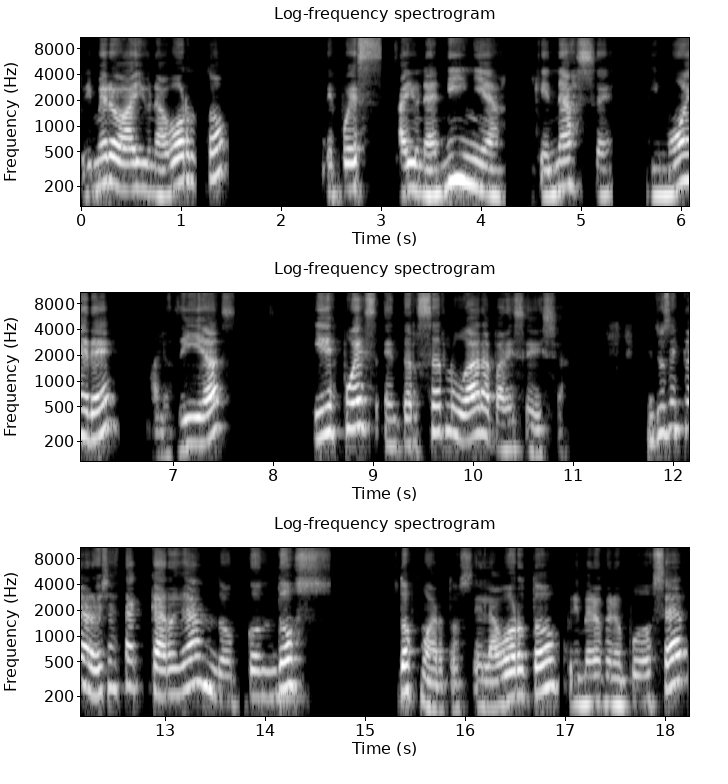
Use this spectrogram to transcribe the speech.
Primero hay un aborto, después hay una niña que nace y muere a los días, y después, en tercer lugar, aparece ella. Entonces, claro, ella está cargando con dos, dos muertos. El aborto, primero que no pudo ser,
